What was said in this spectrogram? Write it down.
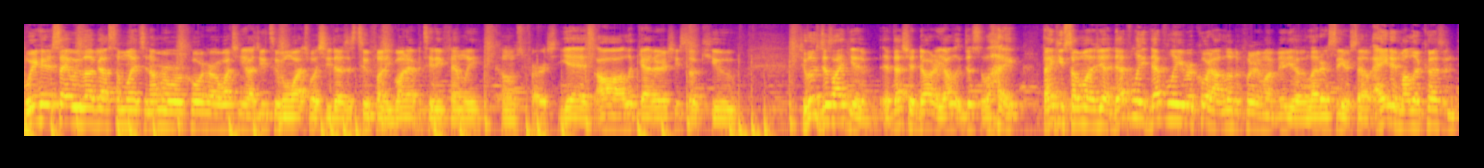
We're here to say we love y'all so much, and I'm gonna record her watching y'all's YouTube and watch what she does. It's too funny. Bon appetit, family comes first. Yes. Oh, look at her. She's so cute. She looks just like you. If that's your daughter, y'all look just alike. Thank you so much. Yeah, definitely, definitely record. I'd love to put her in my video and let her see herself. Aiden, my little cousin,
